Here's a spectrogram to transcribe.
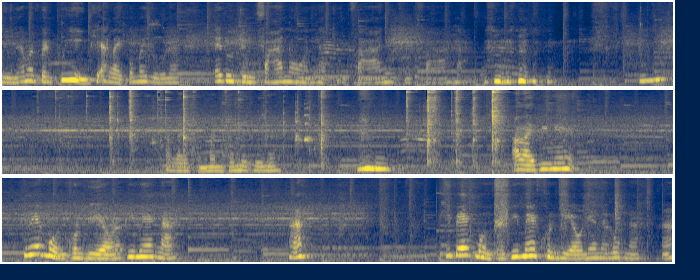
ริงๆแล้วมันเป็นผู้หญิงที่อะไรก็ไม่รู้นะได้ดูจุนฟ้านอนค่ะจุนฟ้านี่จุนฟ้าค่ะ อะไรของมันก็ไม่รู้นะ อะไรพี่เมฆพี่เมฆบ่นคนเดียวนะพี่เมฆนะฮะพี่เมฆบ่นของพี่เมฆคนเดียวเนี่ยนะลูกนะฮะ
